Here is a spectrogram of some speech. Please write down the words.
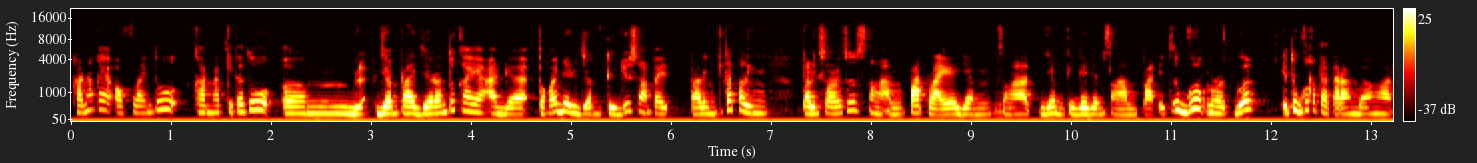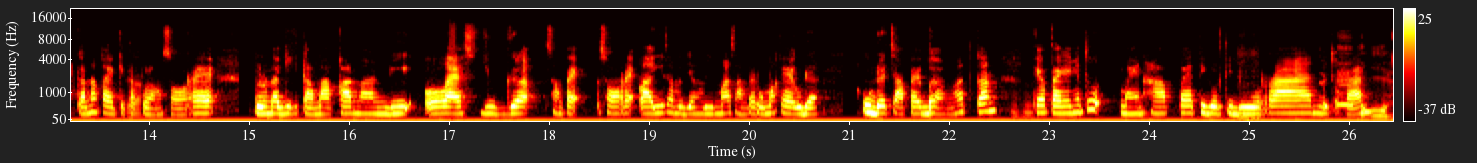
Karena kayak offline tuh, karena kita tuh bela- jam pelajaran tuh kayak ada, pokoknya dari jam 7 sampai paling kita paling paling sore itu setengah empat lah ya, jam setengah jam 3 jam setengah empat. Itu gue menurut gue itu gue keteteran banget karena kayak kita Ya. pulang sore belum lagi kita makan mandi les juga sampai sore lagi sampai jam 5 sampai rumah kayak udah udah capek banget kan Mhm. kayak pengennya tuh main HP tidur tiduran gitu kan. Iya.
